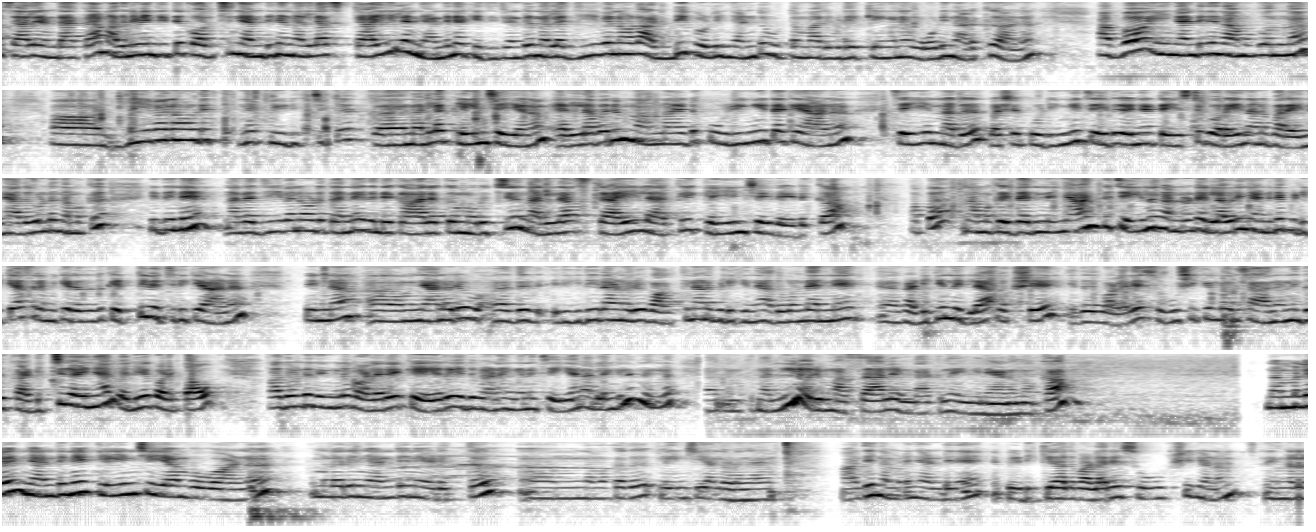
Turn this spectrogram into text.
മസാല ഉണ്ടാക്കാം. അതിന് വേണ്ടിയിട്ട് കുറച്ച് ഞണ്ടിനെ നല്ല സ്റ്റൈലൻ ഞണ്ടിനൊക്കെ ഇട്ടിട്ടുണ്ട്. നല്ല ജീവനോട് അടിപൊളി ഞണ്ട് കുട്ടന്മാർ ഇവിടേക്ക് ഇങ്ങനെ ഓടി നടക്കുകയാണ്. അപ്പോൾ ഈ ഞണ്ടിനെ നമുക്കൊന്ന് ജീവനോട് പിടിച്ചിട്ട് നല്ല ക്ലീൻ ചെയ്യണം. എല്ലാവരും നന്നായിട്ട് പുഴുങ്ങിയിട്ടൊക്കെയാണ് ചെയ്യുന്നത്. പക്ഷെ പുഴുങ്ങി ചെയ്ത് കഴിഞ്ഞാൽ ടേസ്റ്റ് കുറയുന്നാണ് പറയുന്നത്. അതുകൊണ്ട് നമുക്ക് ഇതിനെ നല്ല ജീവനോട് തന്നെ ഇതിന്റെ കാലൊക്കെ മുറിച്ച് നല്ല സ്റ്റൈലാക്കി ക്ലീൻ ചെയ്തെടുക്കാം. അപ്പൊ നമുക്ക് ഇത് ഞാൻ ഇത് ചെയ്യുന്ന കണ്ടുകൊണ്ട് എല്ലാവരും ഞണ്ടിനെ പിടിക്കാൻ ശ്രമിക്കരുത്. ഇത് കെട്ടി വെച്ചിരിക്കുകയാണ് പിന്നെ ഞാനൊരു രീതിയിലാണ് ഒരു വാക്കിനാണ് പിടിക്കുന്നത്. അതുകൊണ്ട് തന്നെ കടിക്കുന്നില്ല. പക്ഷേ ഇത് വളരെ സൂക്ഷിക്കേണ്ട ഒരു സാധനമാണ്. ഇത് കടിച്ചു കഴിഞ്ഞാൽ വലിയ കുഴപ്പമാവും അതുകൊണ്ട് നിങ്ങൾ വളരെ കെയർ ചെയ്ത് വേണം ഇങ്ങനെ ചെയ്യാൻ. അല്ലെങ്കിൽ നിങ്ങൾ നമുക്ക് നല്ലൊരു മസാല ഉണ്ടാക്കുന്നത് എങ്ങനെയാണ് നോക്കാം. നമ്മൾ ഞണ്ടിനെ ക്ലീൻ ചെയ്യാൻ പോവാണ്. നമ്മളൊരു ഞണ്ടിനെ എടുത്ത് നമുക്കത് ക്ലീൻ ചെയ്യാൻ തുടങ്ങാം. ആദ്യം നമ്മൾ ഞണ്ടിനെ പിടിക്കുക. അത് വളരെ സൂക്ഷിക്കണം. നിങ്ങൾ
